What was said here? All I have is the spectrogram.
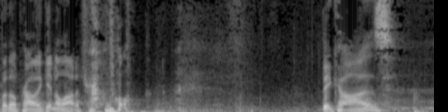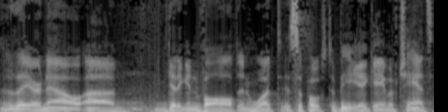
but they'll probably get in a lot of trouble. because they are now um, getting involved in what is supposed to be a game of chance.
